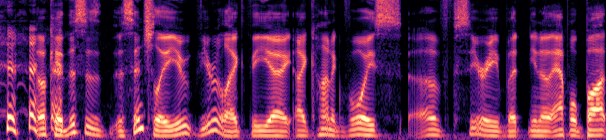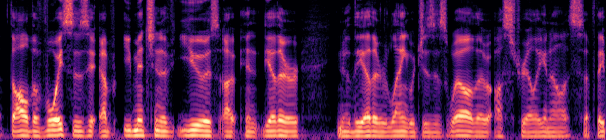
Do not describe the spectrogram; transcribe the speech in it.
okay, this is essentially you. You're like the uh, iconic voice of Siri, but you know, Apple bought all the voices. Of, you mentioned of you as uh, in the other, you know, the other languages as well, the Australian, all that stuff. They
